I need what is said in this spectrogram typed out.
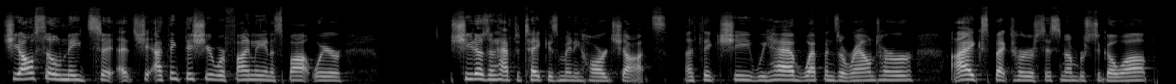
She also needs to. Uh, she, I think this year we're finally in a spot where she doesn't have to take as many hard shots. I think she we have weapons around her. I expect her assist numbers to go up.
